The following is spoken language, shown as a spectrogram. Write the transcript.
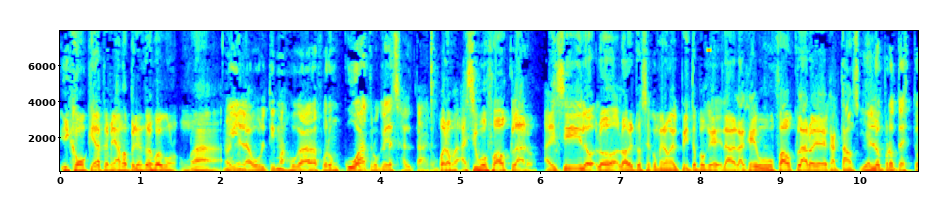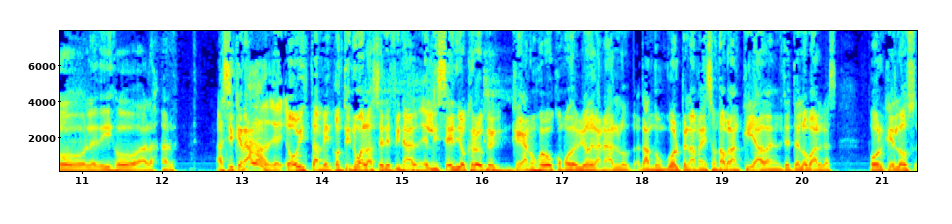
y como quiera terminando perdiendo el juego. Una... No, y en la última jugada fueron cuatro que le saltaron. Bueno, ahí sí hubo un foul claro. Ahí sí lo- lo- los árbitros se comieron el pito porque la verdad que hubo un foul claro de Carl Towns. Y él lo protestó, le dijo a la Así que nada, eh, hoy también continúa la serie final. El Licey yo creo que, que ganó un juego como debió de ganarlo, dando un golpe en la mesa, una blanqueada en el Tetelo Vargas, porque los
